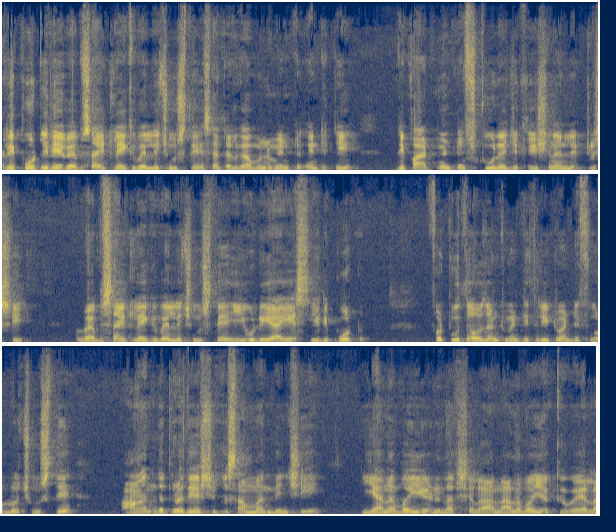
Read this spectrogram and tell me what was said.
రిపోర్ట్ ఇదే వెబ్సైట్లోకి వెళ్ళి చూస్తే central government entity department of school education and literacy వెబ్సైట్లోకి వెళ్ళి చూస్తే UDISE report. For two thousand twenty three twenty ఫోర్లో చూస్తే ఆంధ్రప్రదేశ్కు సంబంధించి ఎనభై ఏడు లక్షల నలభై ఒక్క వేల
